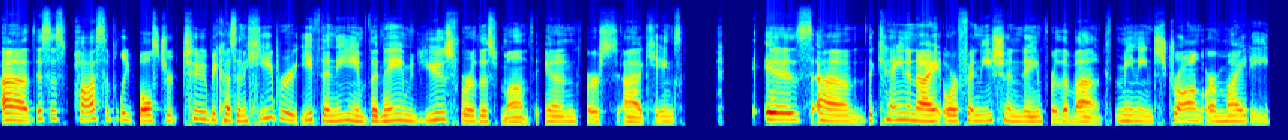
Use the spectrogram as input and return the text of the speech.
Uh, this is possibly bolstered too because in Hebrew, Ethanim, the name used for this month in First uh, Kings, is um, the Canaanite or Phoenician name for the month, meaning strong or mighty,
